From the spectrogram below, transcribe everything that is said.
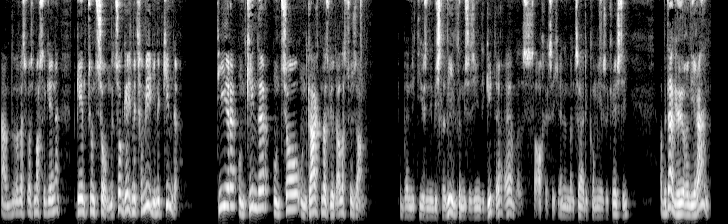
was, was machst du gerne? Gehen zum Zoo. Mit Zoo gehst du mit Familie, mit Kindern. Tiere und Kinder und Zoo und Garten, das gehört alles zusammen. Problem, die Tiere sind ein bisschen wild, dann müssen sie in die Gitter, hè, was auch sich ändern beim zweiten Kommen Jesu Christi. Aber da gehören wir rein.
